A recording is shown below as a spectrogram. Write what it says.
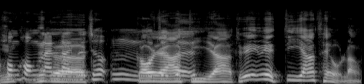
红红蓝蓝那个的就嗯，高压我觉得。低压，对，因为低压才有浪，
